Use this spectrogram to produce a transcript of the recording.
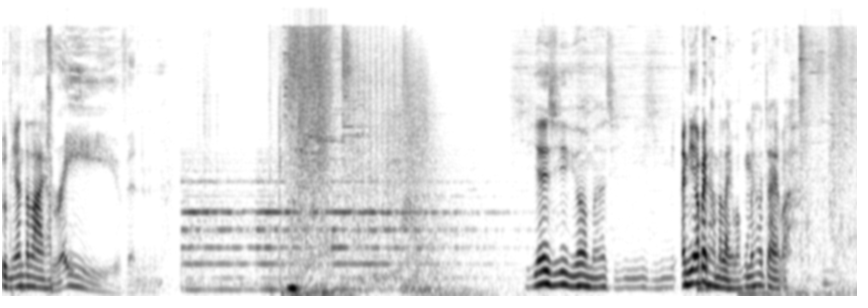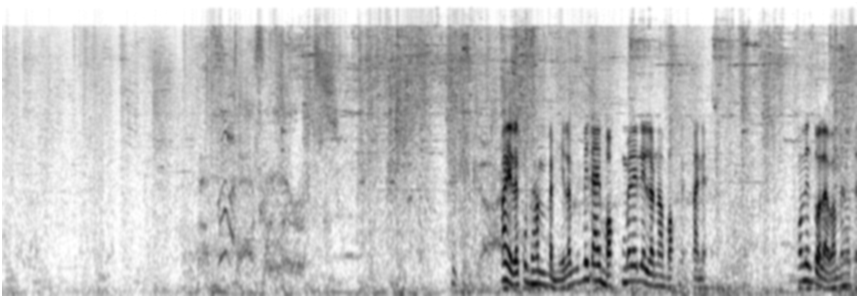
จุดนี้อันตรายครับ Draven เยจิก็มาจิมีจิมีอันนี้เอาไปทำอะไรวะกูไม่เข้าใจวะไม่แล้วกูทำแบบนี้แล้วกูไม่ได้บล็อกไม่ได้เล่นแล้วนะบล็อกเนี่ยตายเนี่ยต้องเล่นตัวอะไรวะไม่เข้าใจ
